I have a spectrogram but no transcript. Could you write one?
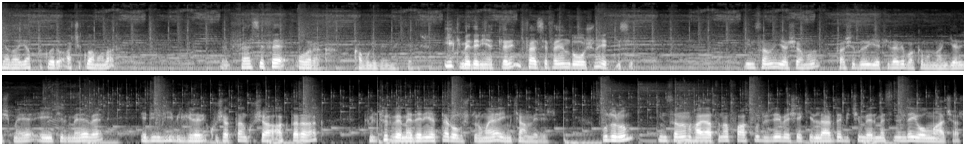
ya da yaptıkları açıklamalar e, felsefe olarak kabul edilmektedir. İlk medeniyetlerin felsefenin doğuşuna etkisi. İnsanın yaşamı taşıdığı yetileri bakımından gelişmeye, eğitilmeye ve edindiği bilgileri kuşaktan kuşağa aktararak kültür ve medeniyetler oluşturmaya imkan verir. Bu durum insanın hayatına farklı düzey ve şekillerde biçim vermesinin de yolunu açar.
